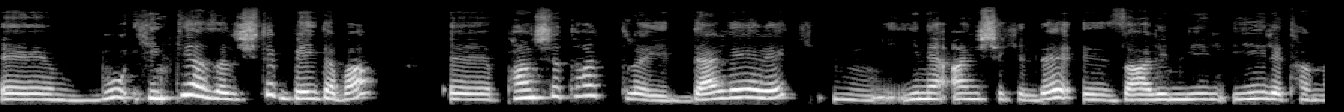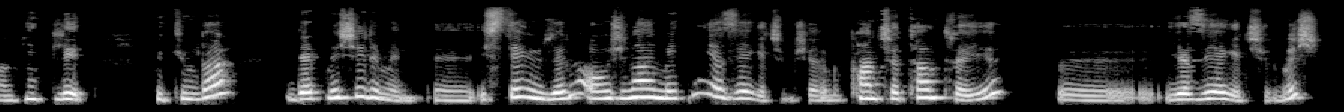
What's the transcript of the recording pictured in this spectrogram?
Eee, bu Hintli yazar işte Beydaba eee, Panchatatra'yı derleyerek yine aynı şekilde eee, zalimliğiyle tanınan Hintli hükümdar Depneşelim'in eee, isteği üzerine orijinal metni yazıya geçirmiş. Yani bu Panchatantra'yı eee, yazıya geçirmiş.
